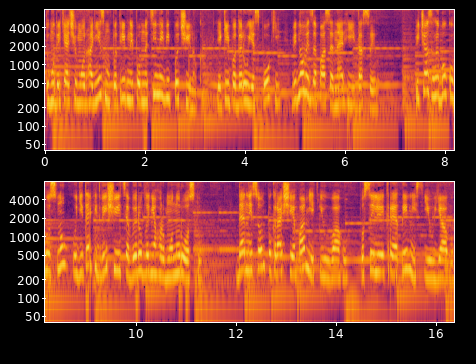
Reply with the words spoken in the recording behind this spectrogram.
тому дитячому організму потрібний повноцінний відпочинок, який подарує спокій, відновить запас енергії та сил. Під час глибокого сну у дітей підвищується вироблення гормону росту. Денний сон покращує пам'ять і увагу, посилює креативність і уяву,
